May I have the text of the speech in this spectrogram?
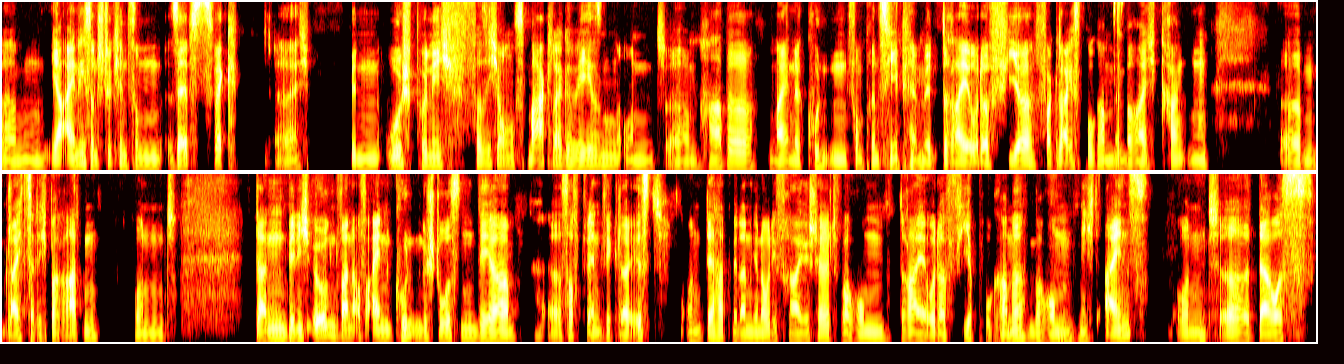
Ähm, ja, eigentlich so ein Stückchen zum Selbstzweck. Äh, ich bin ursprünglich Versicherungsmakler gewesen und ähm, habe meine Kunden vom Prinzip her mit drei oder vier Vergleichsprogrammen im Bereich Kranken ähm, gleichzeitig beraten. Und dann bin ich irgendwann auf einen Kunden gestoßen, der äh, Softwareentwickler ist. Und der hat mir dann genau die Frage gestellt, warum drei oder vier Programme, warum nicht eins? Und äh, daraus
